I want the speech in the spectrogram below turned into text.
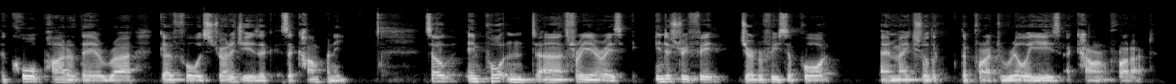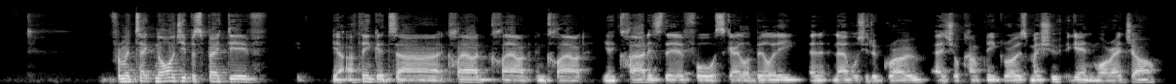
a core part of their uh, go forward strategy as a, as a, company. So important uh, three areas: industry fit, geography support, and make sure the, the product really is a current product. From a technology perspective, yeah, I think it's uh, cloud, cloud, and cloud. Yeah, cloud is there for scalability and enables you to grow as your company grows, makes you again more agile,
